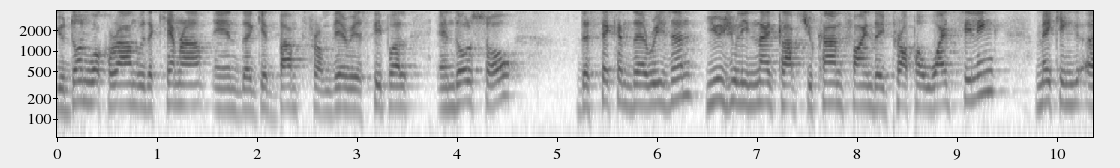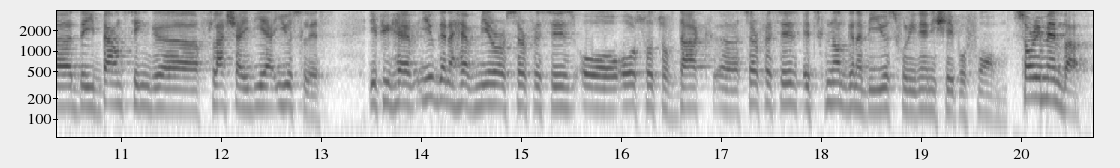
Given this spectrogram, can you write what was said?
You don't walk around with a camera and uh, get bumped from various people and also the second uh, reason, usually in nightclubs you can't find a proper white ceiling, making uh, the bouncing uh, flash idea useless if you have you're gonna have mirror surfaces or all sorts of dark uh, surfaces it's not gonna be useful in any shape or form. So remember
